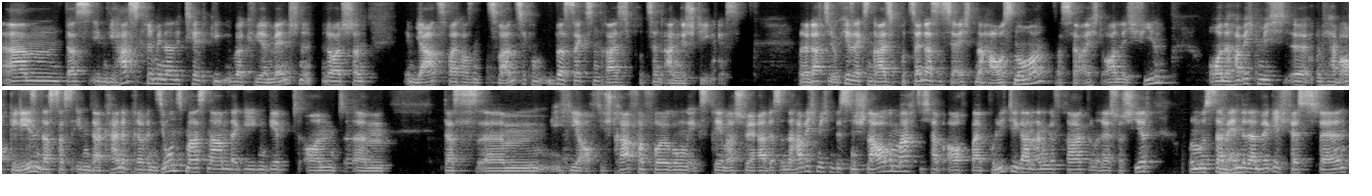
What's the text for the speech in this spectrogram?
ähm, dass eben die Hasskriminalität gegenüber queeren Menschen in Deutschland im Jahr 2020 um über 36 Prozent angestiegen ist. Und da dachte ich, okay, 36 Prozent, das ist ja echt eine Hausnummer, das ist ja echt ordentlich viel. Und da habe ich mich, äh, und ich habe auch gelesen, dass das eben da keine Präventionsmaßnahmen dagegen gibt und ähm, dass ähm, hier auch die Strafverfolgung extrem erschwert ist. Und da habe ich mich ein bisschen schlau gemacht. Ich habe auch bei Politikern angefragt und recherchiert und musste am mhm. Ende dann wirklich feststellen,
